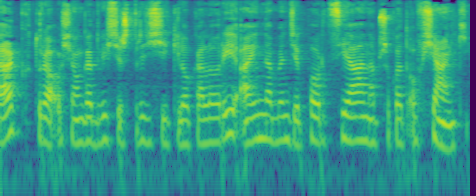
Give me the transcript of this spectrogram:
tak, która osiąga 240 kilokalorii, a inna będzie porcja na przykład owsianki.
